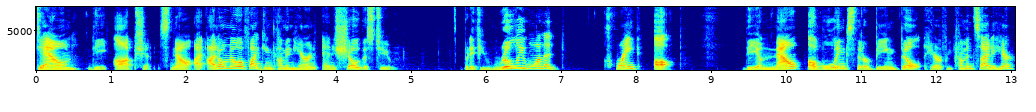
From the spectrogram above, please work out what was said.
down the options. Now, I, I don't know if I can come in here and, and show this to you, but if you really want to crank up the amount of links that are being built, here, if we come inside of here,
